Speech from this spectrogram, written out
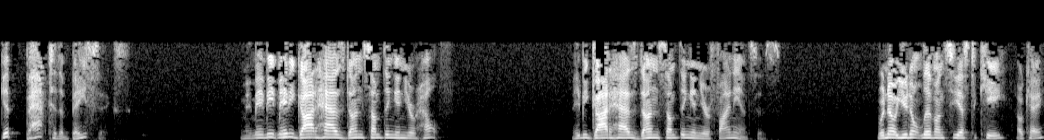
get back to the basics. Maybe maybe God has done something in your health. Maybe God has done something in your finances. Well, no, you don't live on Siesta Key, okay?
